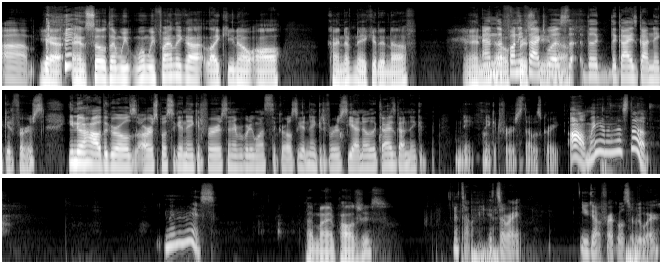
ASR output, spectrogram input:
um, yeah and so then we when we finally got like you know all kind of naked enough and, and you know, the funny fact frisky was the, the the guys got naked first. You know how the girls are supposed to get naked first, and everybody wants the girls to get naked first. Yeah, no, the guys got naked na- naked first. That was great. Oh man, I messed up. You made me miss. Uh, my apologies It's all right. It's all right. You got freckles everywhere.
